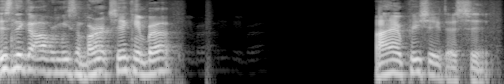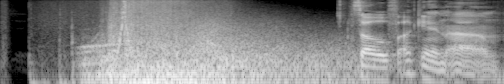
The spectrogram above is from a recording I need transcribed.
This nigga offered me some burnt chicken, bro. I appreciate that shit. So fucking um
